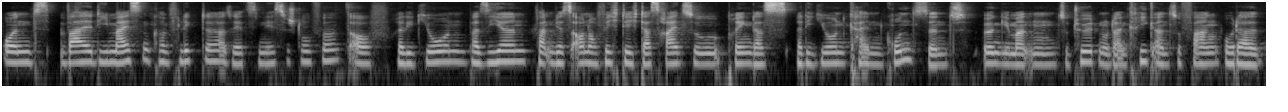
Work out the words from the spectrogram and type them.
Und weil die meisten Konflikte, also jetzt die nächste Strophe, auf Religion basieren, fanden wir es auch noch wichtig, das reinzubringen, dass Religionen kein Grund sind, irgendjemanden zu töten oder einen Krieg anzufangen oder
